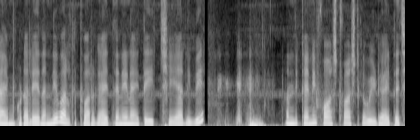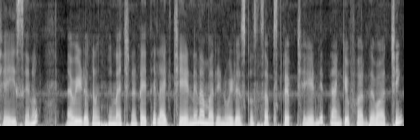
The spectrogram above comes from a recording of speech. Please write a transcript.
టైం కూడా లేదండి. వాళ్ళకి త్వరగా అయితే నేనైతే ఇచ్చేయాలి ఇవి. అందుకని ఫాస్ట్ ఫాస్ట్గా వీడియో అయితే చేసాను నా వీడియో కనుక మీకు నచ్చినట్టయితే లైక్ చేయండి. నా మరిన్ని వీడియోస్ కోసం సబ్స్క్రైబ్ చేయండి. Thank you for the watching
